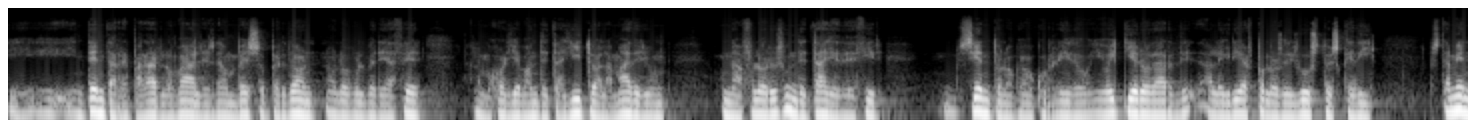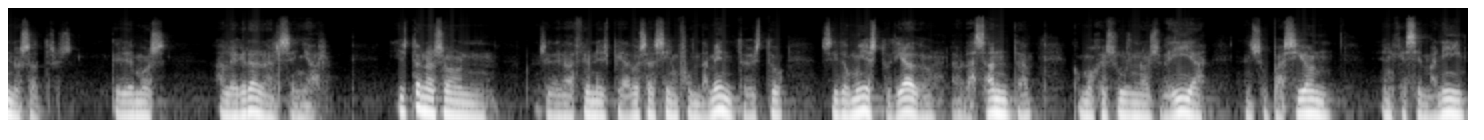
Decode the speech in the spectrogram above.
y intenta repararlo, va, les da un beso, perdón, no lo volveré a hacer. A lo mejor lleva un detallito a la madre, una flor, es un detalle de decir, siento lo que ha ocurrido y hoy quiero dar alegrías por los disgustos que di. Pues también nosotros queremos alegrar al Señor. Y esto no son consideraciones piadosas sin fundamento, esto sido muy estudiado, la hora santa, como Jesús nos veía en su pasión, en Gesemaní,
